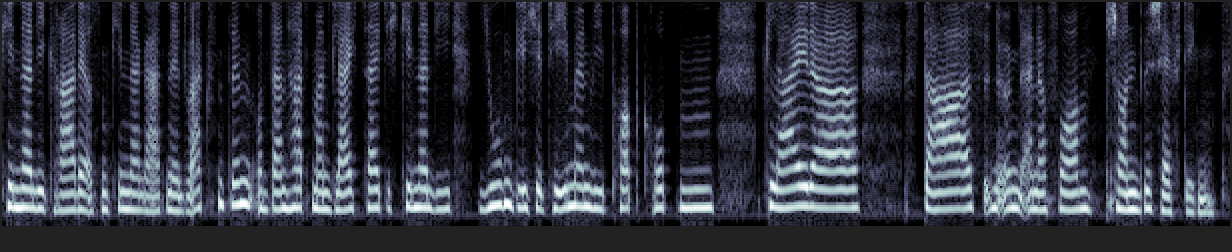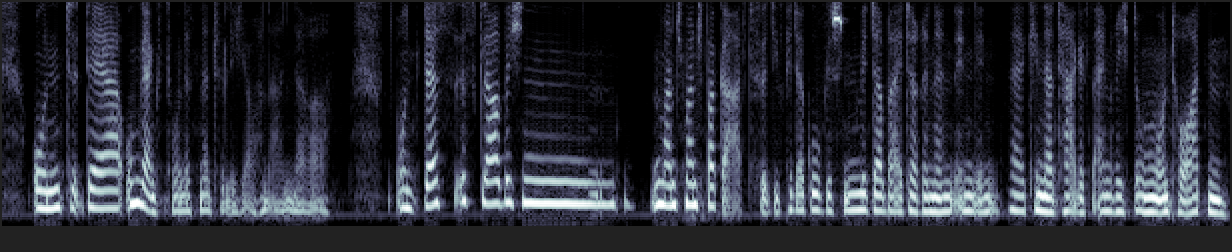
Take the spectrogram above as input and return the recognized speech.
Kinder, die gerade aus dem Kindergarten entwachsen sind und dann hat man gleichzeitig Kinder, die jugendliche Themen wie Popgruppen, Kleider, Stars in irgendeiner Form schon beschäftigen. Und der Umgangston ist natürlich auch ein anderer. Und das ist, glaube ich, ein, manchmal ein Spagat für die pädagogischen Mitarbeiterinnen in den äh, Kindertageseinrichtungen und Horten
